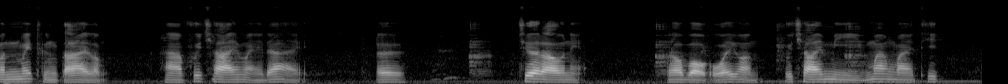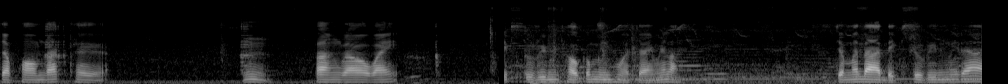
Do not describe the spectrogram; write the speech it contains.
มันไม่ถึงตายหรอก หาผู้ชายใหม่ได้ เออ เชื่อเราเนี่ย เราบอกเอาไว้ก่อน ผู้ชายมีมากมายที่จะพร้อมรักเธอ อืม ฟังเราไว้เด็กสุรินเขาก็มีหัวใจไหมล่ะ จะมาด่าเด็กสุรินไม่ได้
